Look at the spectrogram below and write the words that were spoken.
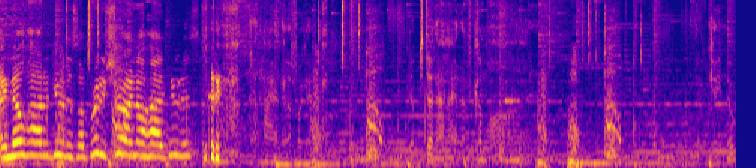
I know how to do this. I'm pretty sure I know how to do this. Not high enough. Okay. Oh. Nope, still not high enough. Come on. Oh. Okay, nope.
